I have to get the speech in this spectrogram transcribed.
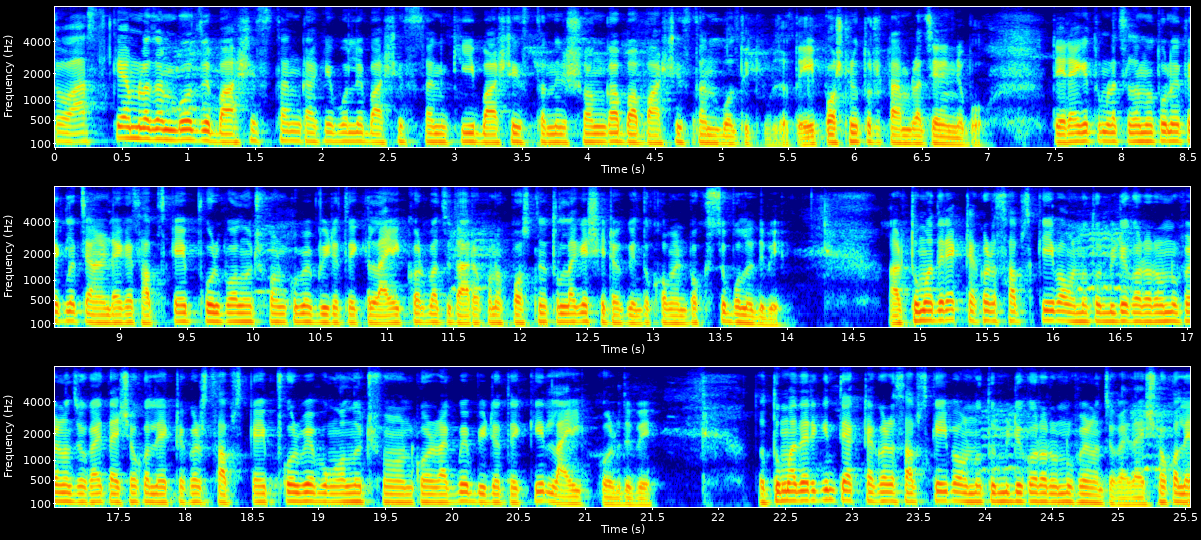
তো আজকে আমরা জানব যে বাসস্থান কাকে বলে, বাসস্থান কি, বাসস্থানের সংজ্ঞা বা বাসস্থান বলতে কি বোঝাতো? এই প্রশ্ন উত্তরটা আমরা জেনে নেব। তো এর আগে তোমরা চ্যানেল নতুন হয়ে থাকলে চ্যানেলটাকে সাবস্ক্রাইব করবে অনুসরণ করবে ভিডিও থেকে লাইক করবা যদি আরও কোনো প্রশ্ন উত্তর লাগে সেটাও কিন্তু কমেন্ট বক্সে বলে দেবে। আর তোমাদের একটা করে সাবস্ক্রাইব আমার নতুন ভিডিও করার অনুপ্রেরণা যোগায়, তাই সকলে একটা করে সাবস্ক্রাইব করবে এবং অনুসরণ করে রাখবে ভিডিও থেকে লাইক করে দেবে। তো তোমাদের কিন্তু একটা করে সাবস্ক্রাইব এবং নতুন ভিডিও করার অনুপ্রেরণা যোগায়, তাই সকলে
